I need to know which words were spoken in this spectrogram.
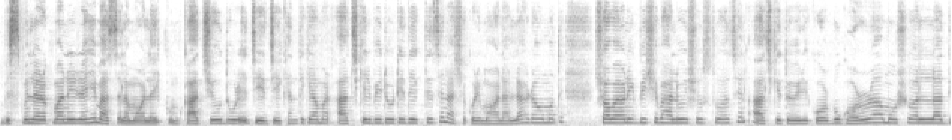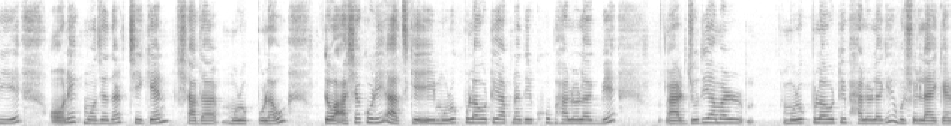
বিসমিল্লা রহমানির রহিম, আসসালামু আলাইকুম। কাছেও দূরে যে যেখান থেকে আমার আজকের ভিডিওটি দেখতেছেন, আশা করি মহান আল্লাহ রহমতে সবাই অনেক বেশি ভালো সুস্থ আছেন। আজকে তৈরি করব ঘরোয়া মশলা দিয়ে অনেক মজাদার চিকেন সাদা মুরগ পোলাও। তো আশা করি আজকে এই মুরগ পোলাওটি আপনাদের খুব ভালো লাগবে। আর যদি আমার মুরগ পোলাওটি ভালো লাগে, অবশ্যই লাইক আর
